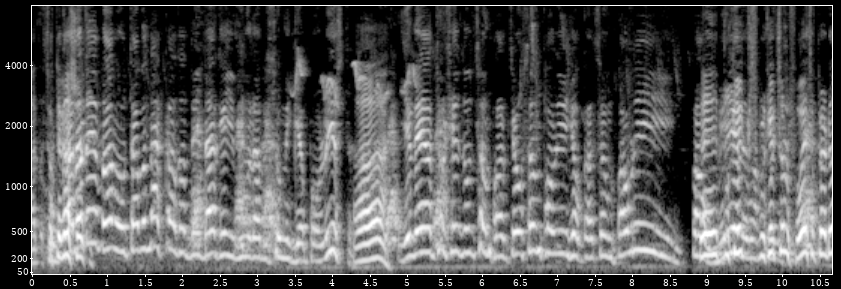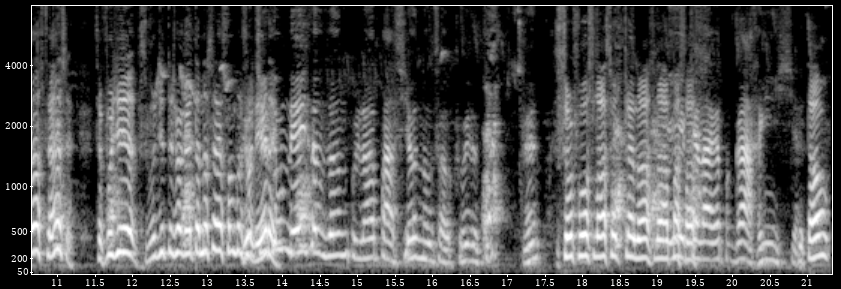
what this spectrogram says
Ah, O senhor O a cara levava, eu estava na casa dele, lá que ele morava em São Miguel Paulista. Ah, E ele era torcedor de São Paulo. Tinha o São Paulo ia jogar São Paulo e Palmeiras. por que, por que, que você não foi? Você perdeu a chance. Você podia, você podia ter jogado até na seleção assim. Eu brasileira. tive um mês andando por lá, passeando nessas coisas, né? Se o senhor fosse lá, se o senhor treinasse lá, passar. naquela época, Garrincha, Então,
